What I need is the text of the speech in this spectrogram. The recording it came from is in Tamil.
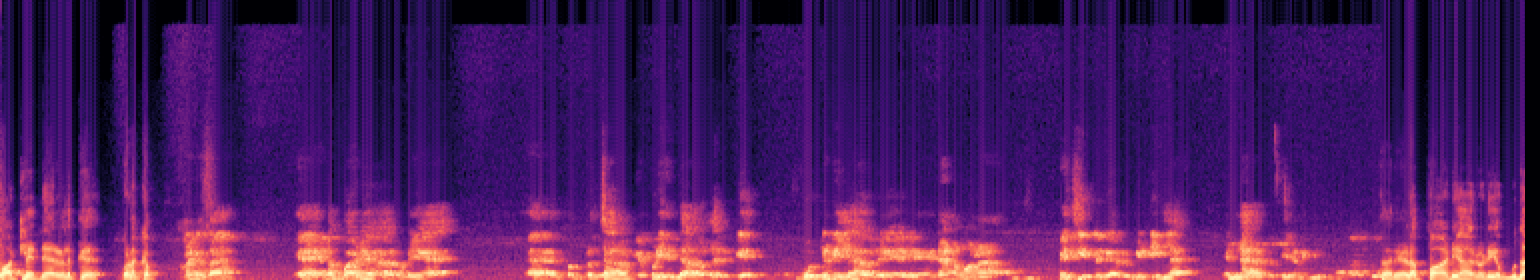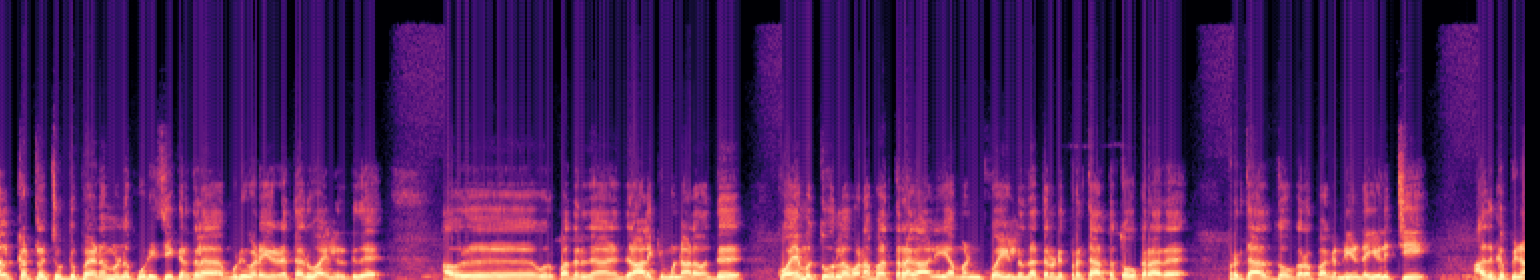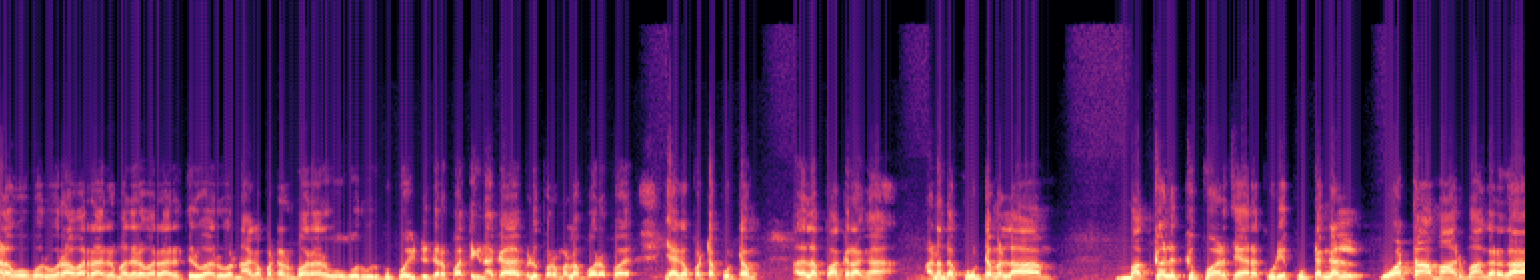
ஸ்பாட்லைட் நேயர்களுக்கு வணக்கம். வணக்கம் சார். எடப்பாடியாருடைய பிரச்சாரம் எப்படி எந்த அளவுல இருக்கு? கூட்டணியில அவரு என்னென்னமோ நான் பேசிட்டு இருக்காரு மீட்டிங்ல. என்ன நினைக்கிறீங்க? சார் எடப்பாடியாருடைய முதல் கற்ற சுற்றுப்பயணம் இன்னும் கூடி சீக்கிரத்தில் முடிவடைகிற தருவாயில் இருக்குது. அவர் ஒரு பதினஞ்சு நாளைக்கு முன்னால் வந்து கோயம்புத்தூரில் வனபத்திரகாளி அம்மன் கோயில் இருந்தால் தன்னுடைய பிரச்சாரத்தை துவக்கிறாரு. பிரச்சாரத்தை துவக்கிறப்ப அங்கே நீண்ட எழுச்சி அதுக்கு பின்னால் ஒவ்வொரு ஊராக வர்றாரு மதுரை வர்றாரு திருவாரூர் நாகப்பட்டினம் போகிறாரு ஒவ்வொரு ஊருக்கும் போயிட்டு இருக்கிற பார்த்தீங்கன்னாக்கா விழுப்புரம் எல்லாம் போகிறப்ப ஏகப்பட்ட கூட்டம் அதெல்லாம் பார்க்குறாங்க ஆனால் அந்த கூட்டமெல்லாம் மக்களுக்கு போ சேரக்கூடிய கூட்டங்கள் ஓட்டா மாறுமாங்கிறதா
